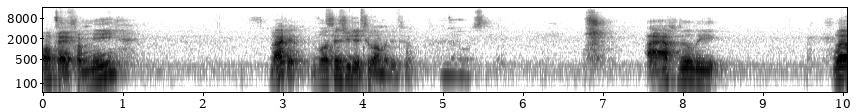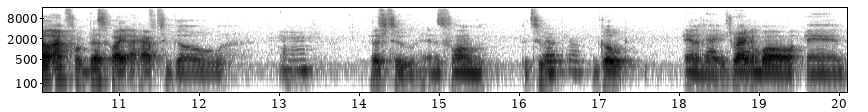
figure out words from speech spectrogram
Okay, for me, like it. Well, since you did two, I'm gonna do two. No. I absolutely. Well, I, for best fight, I have to go. Mhm. There's two, and it's from the two goat anime, Dragon Ball and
